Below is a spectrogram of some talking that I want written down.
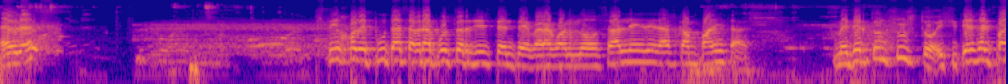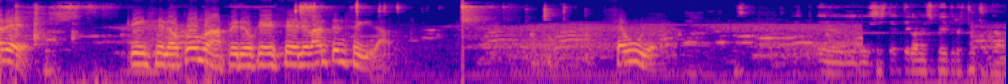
¿Ebles? Este hijo de puta se habrá puesto resistente para cuando sale de las campanitas. Meterte un susto y si tienes el pared, que se lo coma, pero que se levante enseguida. Seguro. El resistente con espectro está chetado.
